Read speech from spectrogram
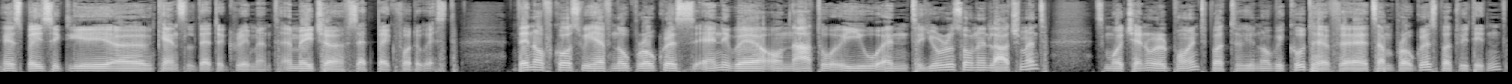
has basically uh, cancelled that agreement. A major setback for the West. Then, of course, we have no progress anywhere on NATO, EU, and Eurozone enlargement. It's more general point, but you know we could have uh, had some progress, but we didn't.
